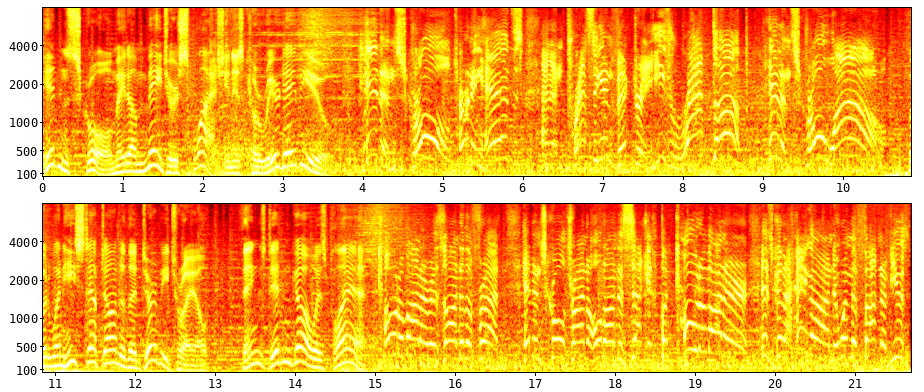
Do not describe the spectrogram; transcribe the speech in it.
Hidden Scroll made a major splash in his career debut. Hidden Scroll turning heads and impressing in victory. He's wrapped up. Hidden Scroll, wow. But when he stepped onto the Derby trail, things didn't go as planned. Code of Honor is on to the front. Hidden Scroll trying to hold on to second, but Code of Honor is going to hang on to win the Fountain of Youth.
